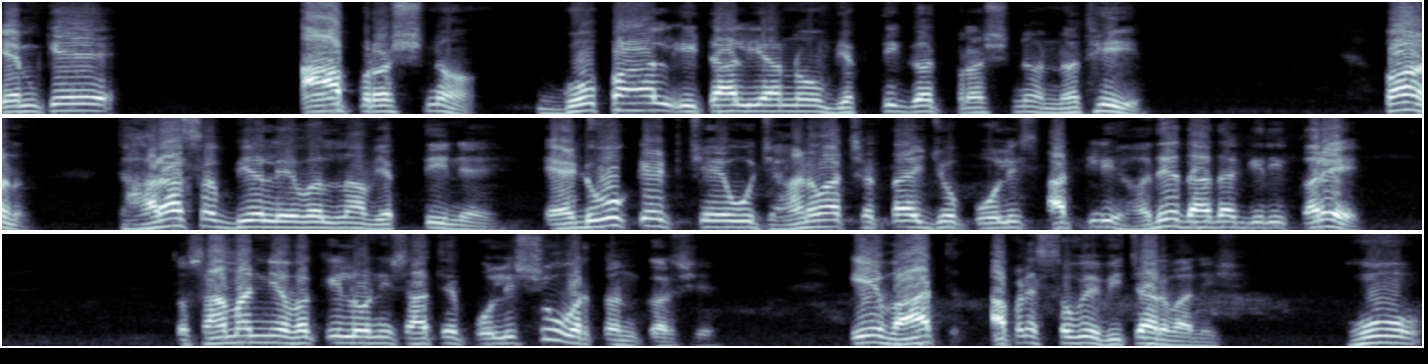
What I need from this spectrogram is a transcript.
કેમ કે આ પ્રશ્ન ગોપાલ ઇટાલિયાનો વ્યક્તિગત પ્રશ્ન નથી. પણ ધારાસભ્ય લેવલના વ્યક્તિને એડવોકેટ છે એવું જાણવા છતાંય જો પોલીસ આટલી હદે દાદાગીરી કરે, તો સામાન્ય વકીલોની સાથે પોલીસ શું વર્તન કરશે? એ વાત આપણે સૌએ વિચારવાની છે. હું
